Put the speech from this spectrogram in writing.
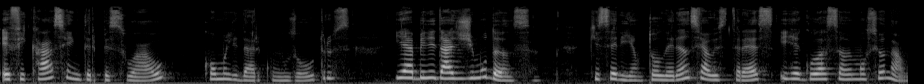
eficácia interpessoal, como lidar com os outros, e a habilidade de mudança, que seriam tolerância ao estresse e regulação emocional.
